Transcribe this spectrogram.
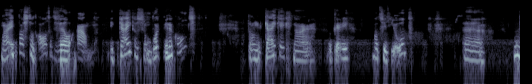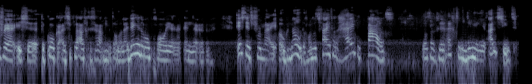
Maar ik pas dat altijd wel aan. Ik kijk als zo'n bord binnenkomt. Dan kijk ik naar, oké, wat zit hierop? Uh, hoe ver is uh, de kok uit zijn plaat gegaan met allerlei dingen erop gooien? En uh, is dit voor mij ook nodig? Want het feit dat hij bepaalt dat een gerecht er op die manier uitziet,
